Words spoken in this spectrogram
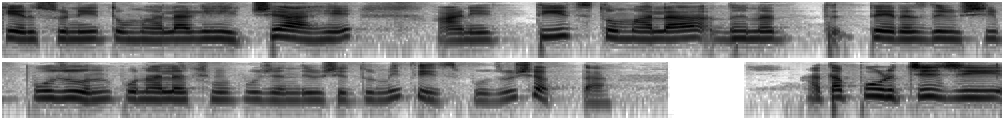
केरसुणी तुम्हाला घ्यायची आहे आणि तीच तुम्हाला धन तेरस दिवशी पूजून पुन्हा लक्ष्मीपूजन दिवशी तुम्ही तीच पूजू शकता. आता पुढची जी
